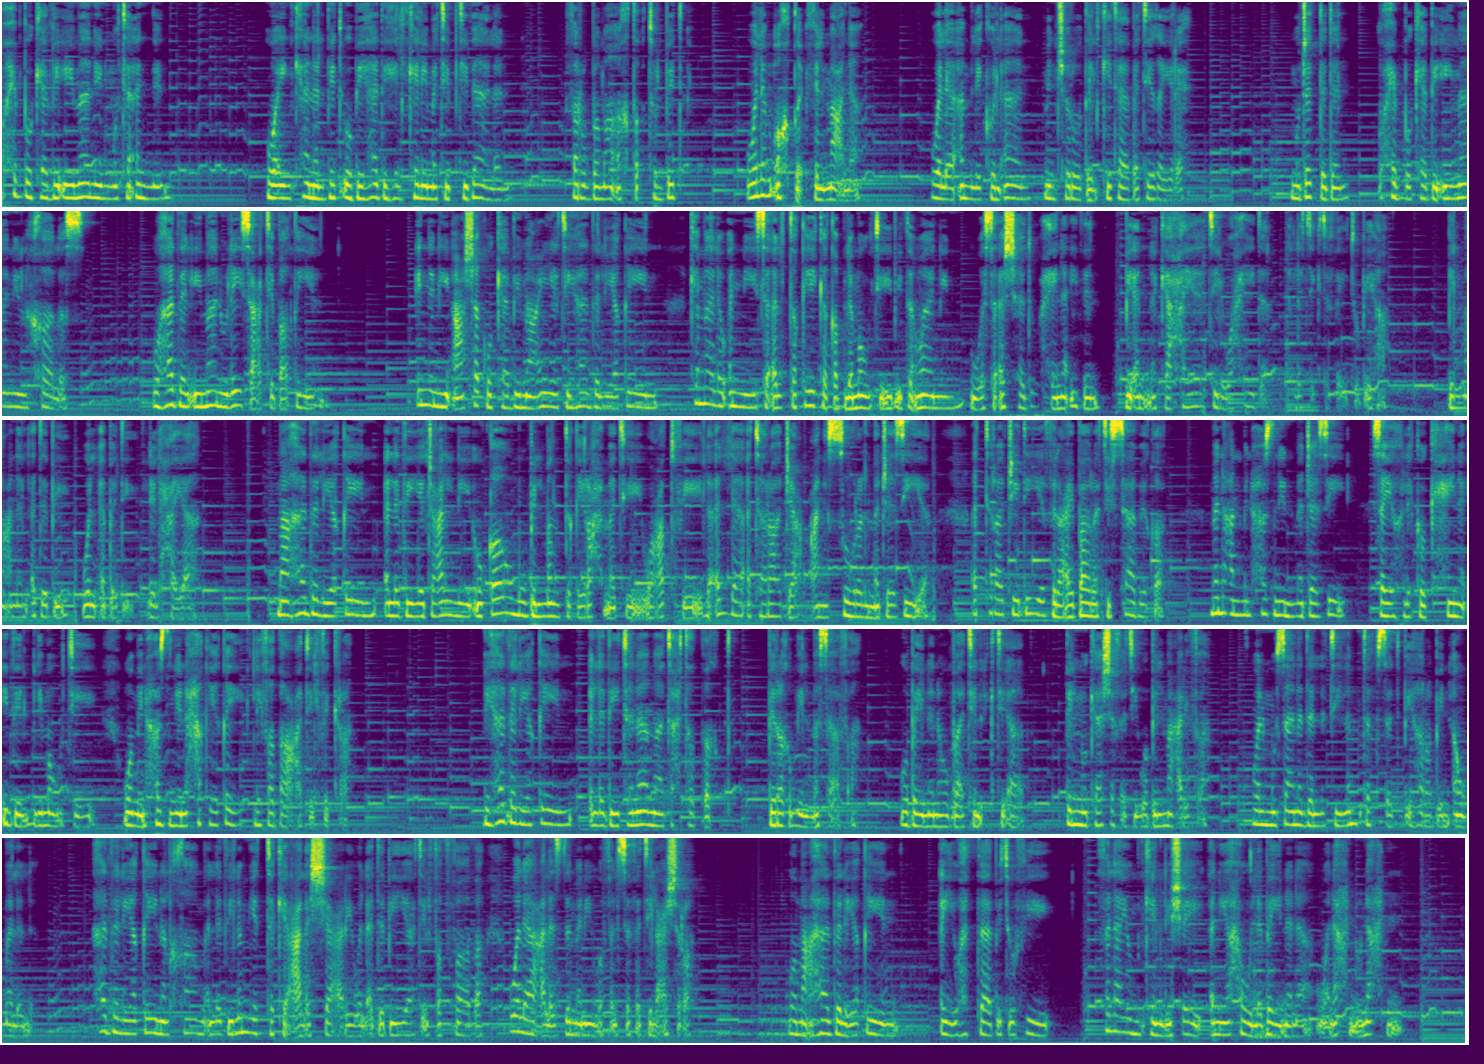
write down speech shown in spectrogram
أحبك بإيمان متان وإن كان البدء بهذه الكلمة ابتذالا فربما أخطأت البدء ولم أخطئ في المعنى ولا أملك الآن من شروط الكتابة غيره. مجددا أحبك بإيمان خالص وهذا الإيمان ليس اعتباطيا. إنني أعشقك بمعية هذا اليقين كما لو أني سألتقيك قبل موتي بثوان وسأشهد حينئذ بأنك حياتي الوحيدة التي اكتفيت بها بالمعنى الادبي والابدي للحياة. مع هذا اليقين الذي يجعلني أقاوم بالمنطق رحمتي وعطفي لئلا أتراجع عن الصورة المجازية التراجيدية في العبارة السابقة منعا من حزن مجازي. سيهلكك حينئذ لموتي ومن حزن حقيقي لفظاعة الفكرة. بهذا اليقين الذي تنامى تحت الضغط برغم المسافة وبين نوبات الاكتئاب بالمكاشفة وبالمعرفة والمساندة التي لم تفسد بهرب أو ملل. هذا اليقين الخام الذي لم يتكئ على الشعر والأدبيات الفضفاضة ولا على الزمن وفلسفة العشرة ومع هذا اليقين أيها الثابت فيه فلا يمكن لشيء أن يحول بيننا ونحن نحن.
